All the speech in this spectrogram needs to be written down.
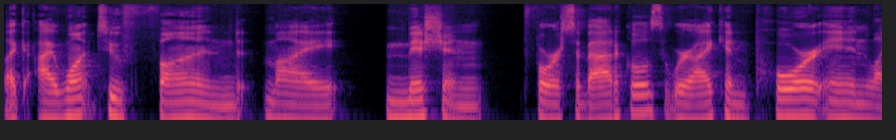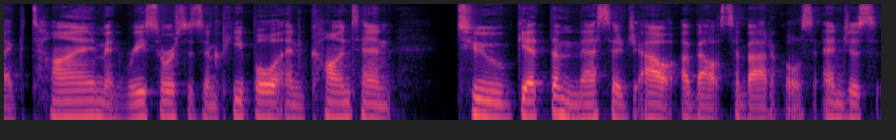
Like I want to fund my mission for sabbaticals where I can pour in like time and resources and people and content to get the message out about sabbaticals and just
